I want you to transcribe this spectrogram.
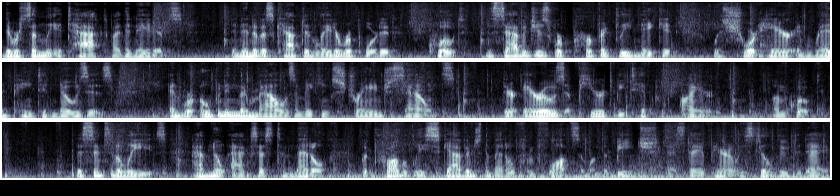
they were suddenly attacked by the natives. The Nineveh's captain later reported, quote, The savages were perfectly naked, with short hair and red painted noses, and were opening their mouths and making strange sounds. Their arrows appeared to be tipped with iron. Unquote. The Sentinelese have no access to metal, but probably scavenged the metal from flotsam on the beach, as they apparently still do today.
